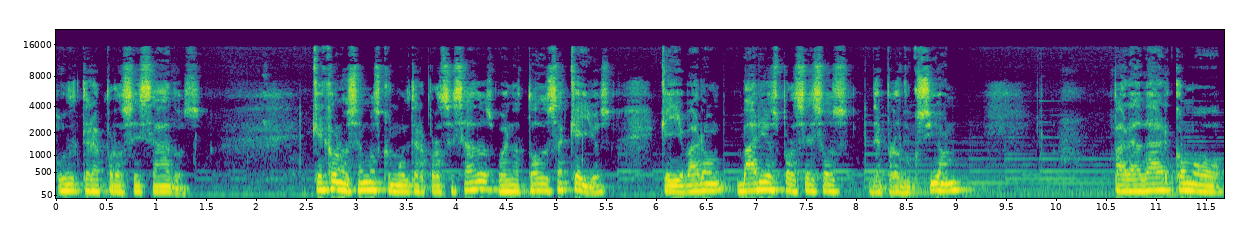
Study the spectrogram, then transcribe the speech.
ultraprocesados. ¿Qué conocemos como ultraprocesados? Bueno, todos aquellos que llevaron varios procesos de producción para dar como,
